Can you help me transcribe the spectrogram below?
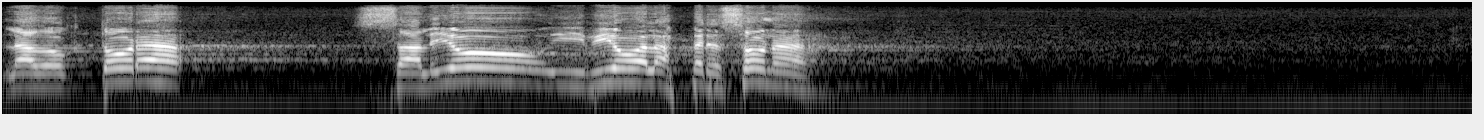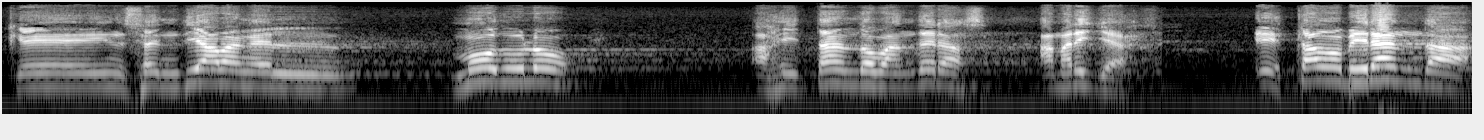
La doctora salió y vio a las personas que incendiaban el módulo agitando banderas amarillas. Estado Miranda.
